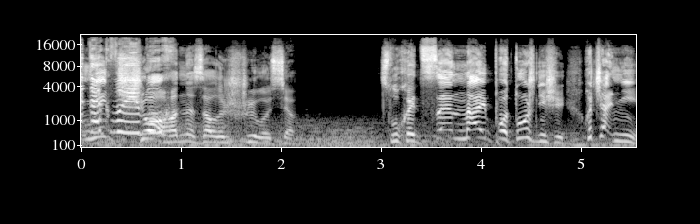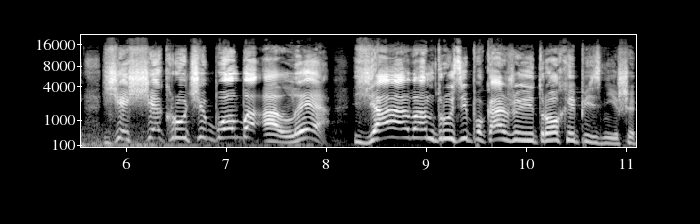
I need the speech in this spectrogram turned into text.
Тут так нічого не залишилося. Слухай, це найпотужніший. Хоча ні, є ще круче бомба, але я вам, друзі, покажу її трохи пізніше.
